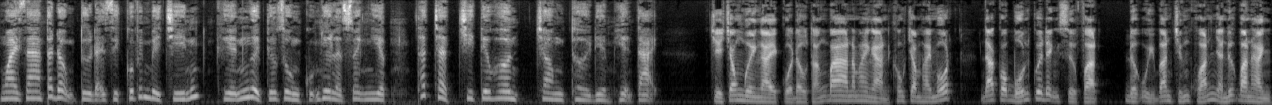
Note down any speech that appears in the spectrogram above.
Ngoài ra, tác động từ đại dịch COVID-19 khiến người tiêu dùng cũng như là doanh nghiệp thắt chặt chi tiêu hơn trong thời điểm hiện tại. Chỉ trong 10 ngày của đầu tháng 3 năm 2021, đã có 4 quyết định xử phạt được Ủy ban Chứng khoán Nhà nước ban hành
